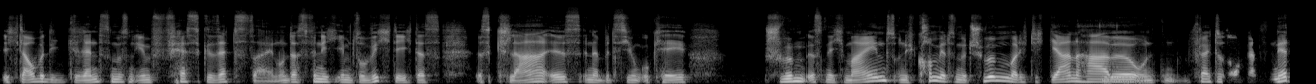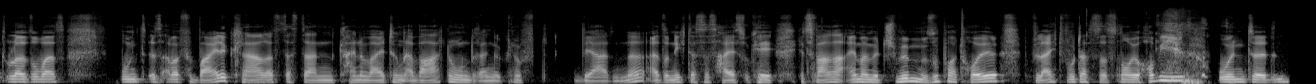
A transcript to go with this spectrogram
ich glaube, die Grenzen müssen eben festgesetzt sein. Und das finde ich eben so wichtig, dass es klar ist in der Beziehung, okay, Schwimmen ist nicht meins und ich komme jetzt mit Schwimmen, weil ich dich gerne habe mhm. und vielleicht ist es auch ganz nett oder sowas. Und es aber für beide klar ist, dass dann keine weiteren Erwartungen dran geknüpft werden. Ne? Also nicht, dass es das heißt, okay, jetzt war er einmal mit Schwimmen, super toll, vielleicht wurde das das neue Hobby und äh, dann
